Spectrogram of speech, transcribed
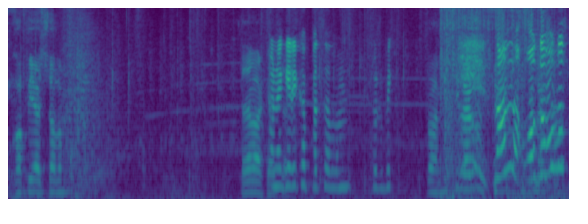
Bu kapıyı açalım. Selam Sonra arkadaşlar. geri kapatalım. Dur bir. Tamam bir şeyler de Lan lan, adamı nasıl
